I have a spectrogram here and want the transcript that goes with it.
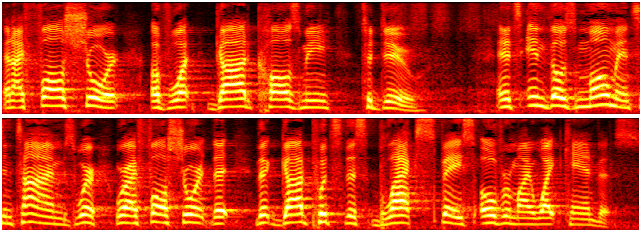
and I fall short of what God calls me to do. And it's in those moments and times where, where I fall short that, that God puts this black space over my white canvas.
